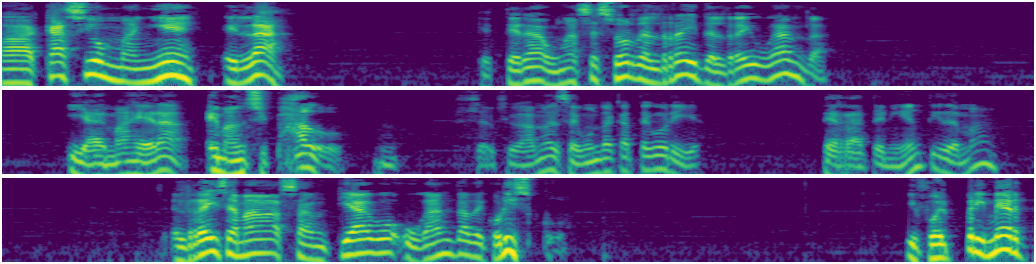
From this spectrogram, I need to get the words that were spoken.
a Casio Mañé Elá, que este era un asesor del rey, del rey Uganda, y además era emancipado, ciudadano de segunda categoría, terrateniente y demás. El rey se llamaba Santiago Uganda de Corisco y fue el primer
